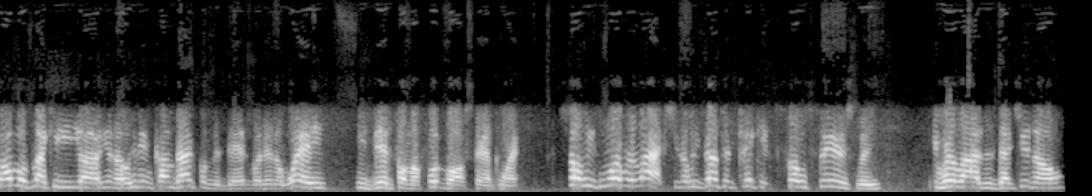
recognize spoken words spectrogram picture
almost like he, uh, you know, he didn't come back from the dead, but in a way, he did from a football standpoint. So he's more relaxed. You know, he doesn't take it so seriously. He realizes that, you know,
